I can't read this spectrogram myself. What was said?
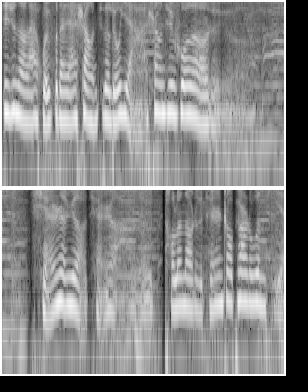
继续呢，来回复大家上期的留言啊。上期说到这个前任遇到前任啊，讨论到这个前任照片的问题。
